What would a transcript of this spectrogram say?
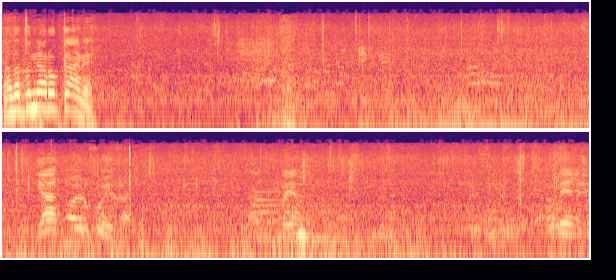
Надо двумя руками. Одной рукой играю. А, Баян. Баян, еще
